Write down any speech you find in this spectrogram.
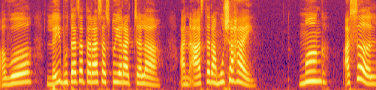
अव लई भूताचा त्रास असतो या राज्याला आणि आज तर अमुषा हाय. मग? असल?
